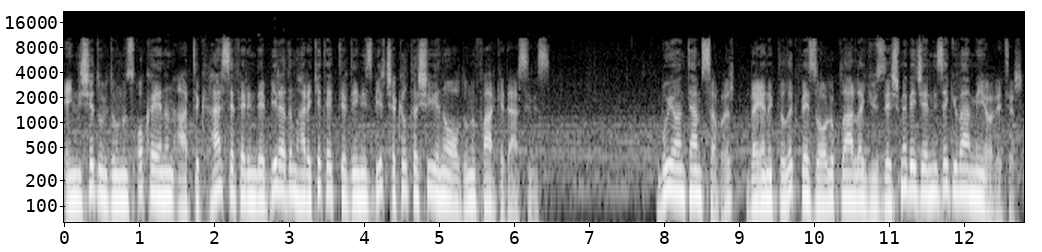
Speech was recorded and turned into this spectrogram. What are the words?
endişe duyduğunuz o kayanın artık her seferinde bir adım hareket ettirdiğiniz bir çakıl taşı yığını olduğunu fark edersiniz. Bu yöntem sabır, dayanıklılık ve zorluklarla yüzleşme becerinize güvenmeyi öğretir.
